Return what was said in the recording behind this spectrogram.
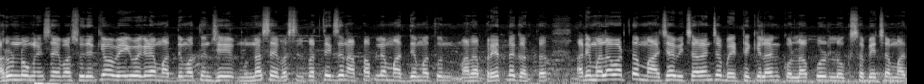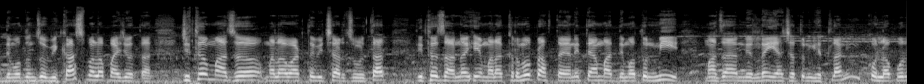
अरुण डोंगरे साहेब असू देत किंवा वेगवेगळ्या माध्यमातून जे मुन्ना साहेब असतील प्रत्येकजण आपापल्या माध्यमातून मला प्रयत्न करतं. आणि मला वाटतं माझ्या विचारांच्या बैठकीला आणि कोल्हापूर लोकसभेच्या माध्यमातून जो विकास मला पाहिजे होता जिथं माझं मला वाटतं विचार जुळतात तिथं जाणं हे मला क्रमप्राप्त आहे. आणि त्या माध्यमातून मी माझा निर्णय याच्यातून घेतला आणि कोल्हापूर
